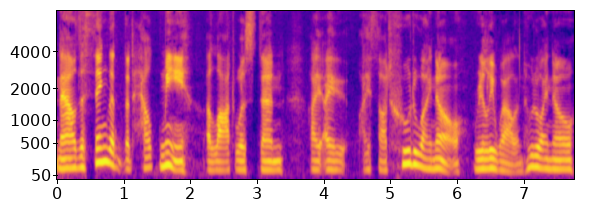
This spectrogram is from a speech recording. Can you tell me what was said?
Now, the thing that, that helped me a lot was then I, I, I thought, who do I know really well and who do I know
